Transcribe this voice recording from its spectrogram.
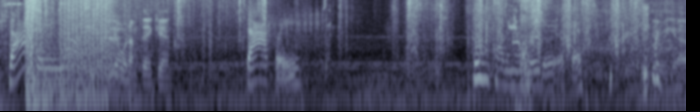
Exactly. You know what I'm thinking. Exactly. We just have no way to do it with this. Here we go.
